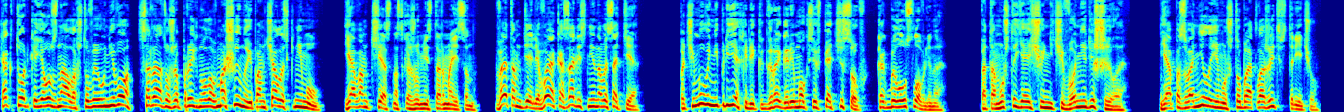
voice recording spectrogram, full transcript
Как только я узнала, что вы у него, сразу же прыгнула в машину и помчалась к нему. Я вам честно скажу, мистер Мейсон, в этом деле вы оказались не на высоте. Почему вы не приехали к Грегори Мокси в пять часов, как было условлено? Потому что я еще ничего не решила. Я позвонила ему, чтобы отложить встречу.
